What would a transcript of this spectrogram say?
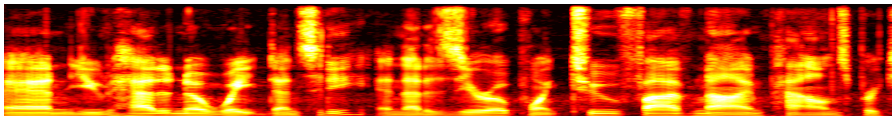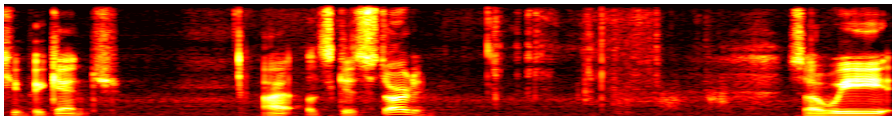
and you had to know weight density, and that is 0.259 pounds per cubic inch. All right, let's get started. So we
